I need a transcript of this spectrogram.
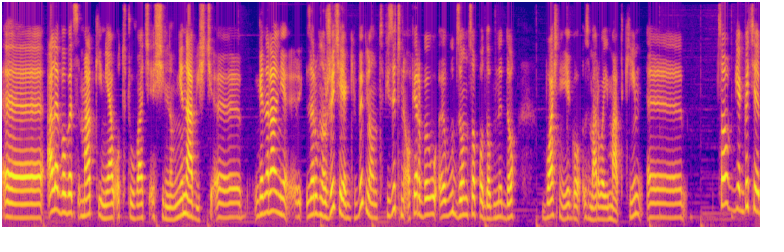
E, ale wobec matki miał odczuwać silną nienawiść. E, generalnie e, zarówno życie, jak i wygląd fizyczny ofiar był łudząco podobny do właśnie jego zmarłej matki. Co, jak wiecie,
